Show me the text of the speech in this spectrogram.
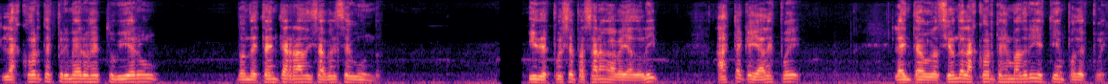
las cortes primeros estuvieron donde está enterrada Isabel II y después se pasaron a Valladolid hasta que ya después la instauración de las cortes en Madrid es tiempo después.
